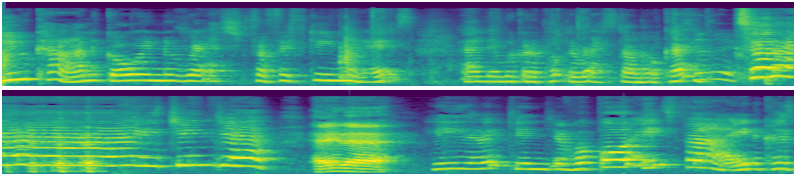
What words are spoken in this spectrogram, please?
you can go and rest for 15 minutes and then we're going to put the rest on, okay? Ta-da! He's ginger! Hey there. He's a bit ginger, but boy, it's fine because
